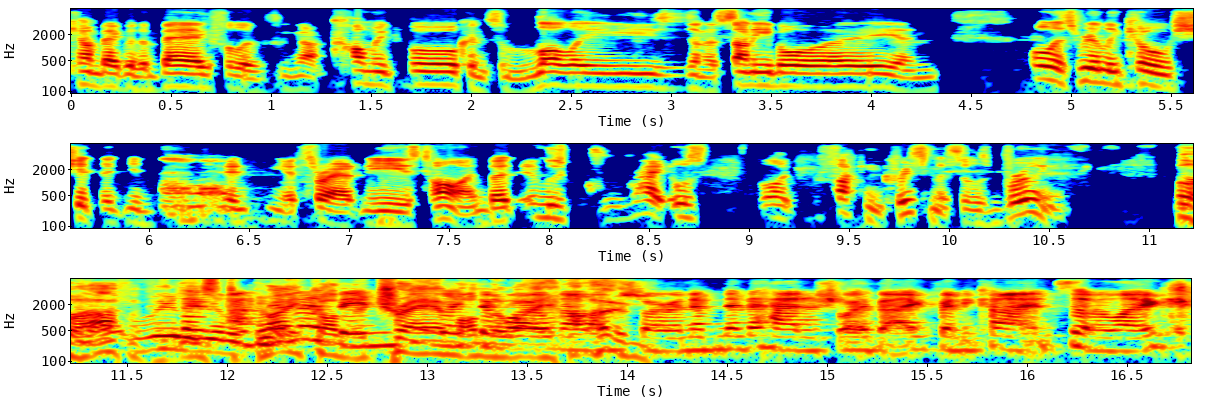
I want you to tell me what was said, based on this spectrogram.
come back with a bag full of you know, comic book and some lollies and a Sunny Boy and all this really cool shit that you Oh. you know, throw out in a year's time. But it was great. It was like fucking Christmas. It was brilliant. well, Yeah, half of really, it was really I've great. break never on the tram to like on the, the Royal way Melbourne home. show, and I've never had a show bag of any kind. So like,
